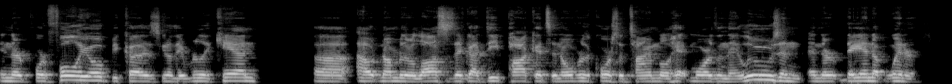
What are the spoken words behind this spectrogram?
in their portfolio because, you know, they really can uh, outnumber their losses. They've got deep pockets and over the course of time they'll hit more than they lose and and they're they end up winners,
